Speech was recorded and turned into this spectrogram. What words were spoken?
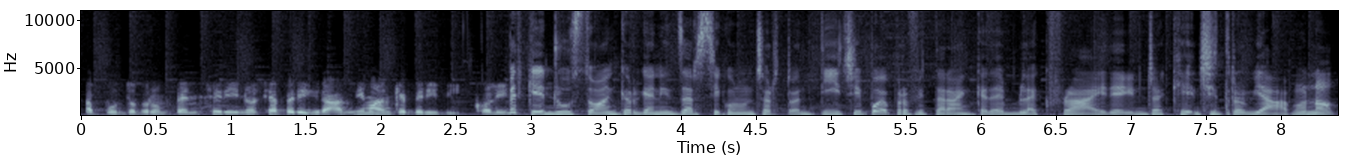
appunto per un pensierino sia per i grandi ma anche per i piccoli. Perché è giusto anche organizzarsi con un certo anticipo e approfittare anche del Black Friday, già che ci troviamo, no?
